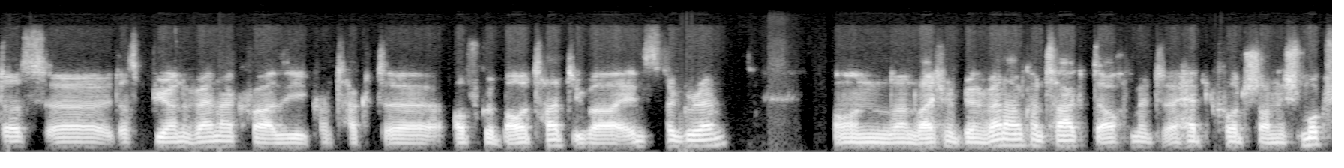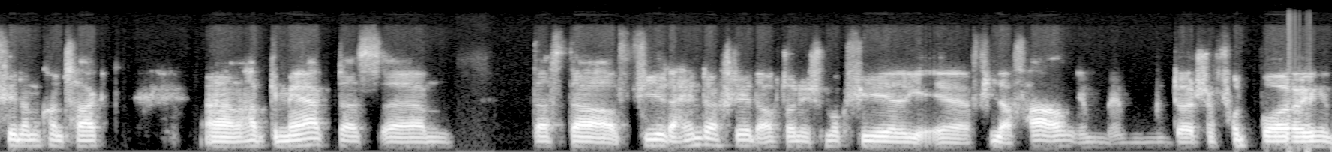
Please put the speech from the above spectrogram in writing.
dass, äh, dass Björn Werner quasi Kontakte äh, aufgebaut hat über Instagram. Und dann war ich mit Björn Werner im Kontakt, auch mit äh, Head Coach Johnny Schmuck viel im Kontakt. Äh, habe gemerkt, dass ähm, dass da viel dahinter steht. Auch Johnny Schmuck viel, äh, viel Erfahrung im, im deutschen Football,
